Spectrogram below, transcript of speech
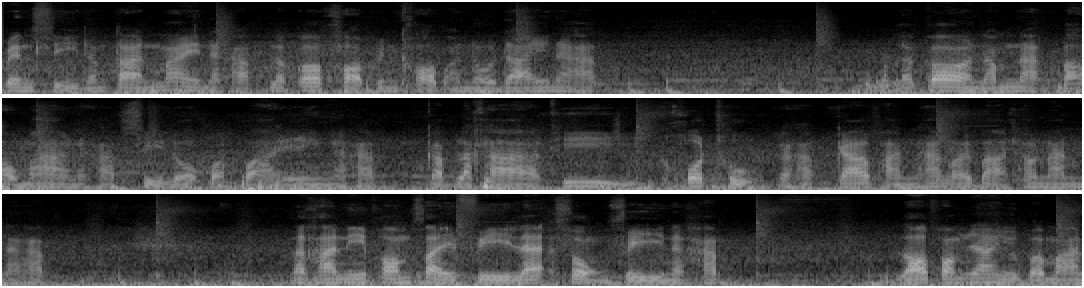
เป็นสีน้ำตาลไหมนะครับ แล้วก็ขอบเป็นขอบอโนไดนะครับ แล้วก็น้ำหนักเบามากนะครับ4โลกว่าๆเองนะครับ กับราคาที่โคตรถูกนะครับ 9,500 บาทเท่านั้นนะครับ ราคานี้พร้อมใส่ฟรีและส่งฟรีนะครับ ล้อพร้อมยางอยู่ประมาณ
